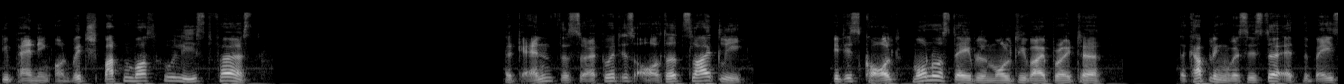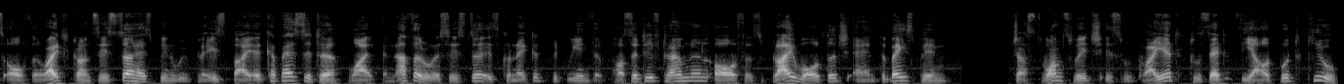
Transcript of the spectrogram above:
depending on which button was released first. Again, the circuit is altered slightly. It is called monostable multivibrator. The coupling resistor at the base of the right transistor has been replaced by a capacitor, while another resistor is connected between the positive terminal of the supply voltage and the base pin. Just one switch is required to set the output Q.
